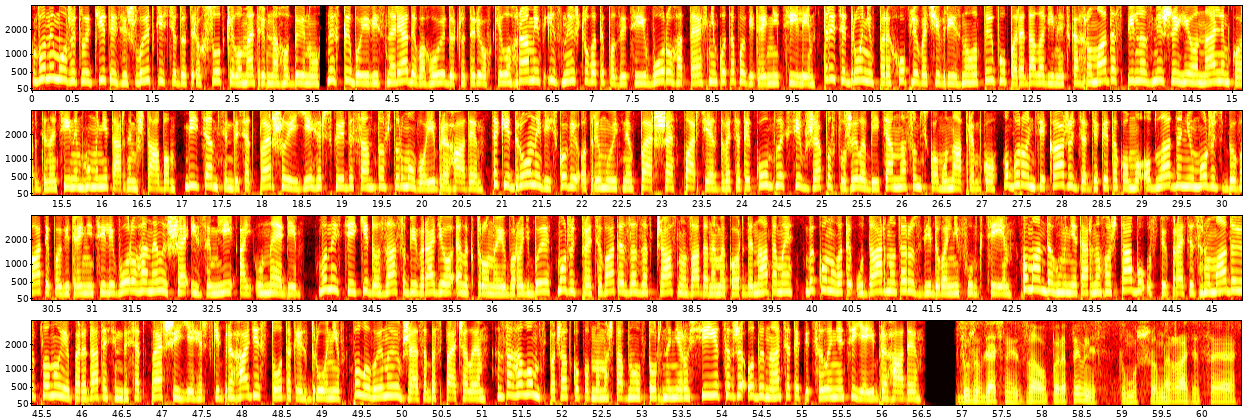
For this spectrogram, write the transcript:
Вони можуть летіти зі швидкістю до 300 км на годину, нести бойові снаряди вагою до 4 кілограмів і знищувати позиції ворога, техніку та повітряні цілі. 30 дронів-перехоплювачів різного типу передала Вінницька громада спільно з міжрегіональним координаційним гуманітарним штабом, бійцям 71-ї єгерської десантно-штурмової бригади. Такі дрони військові отримують не вперше. Партія з 20 комплексів вже послужила бійцям на сумському напрямку. Оборонці кажуть, завдяки такому обладнанню можуть збивати повітряні цілі ворога не лише із землі, а й у небі. Вони стійкі до засобів радіоелектронної боротьби, можуть працювати за завчасно заданими координатами, виконувати ударну та розвідувальні функції. Команда гуманітарного штабу у співпраці з громадою планує передати 71-й єгерській бригаді 100 таких дронів. Половиною вже забезпечили. Загалом, з початку повномасштабного вторгнення Росії, це вже 11-те підсилення цієї бригади. Дуже вдячний за оперативність, тому що наразі це,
